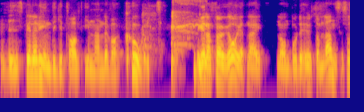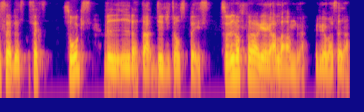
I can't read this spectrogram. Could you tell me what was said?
vi spelade in digitalt innan det var coolt. Redan förra året när någon bodde utomlands så seddes, sed, sågs vi i detta digital space. Så vi var före er alla andra, vill jag bara säga.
